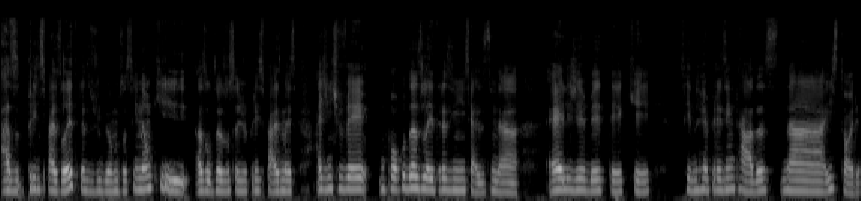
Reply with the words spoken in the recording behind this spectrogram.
as principais letras, digamos assim, não que as outras não sejam principais, mas a gente vê um pouco das letras iniciais, assim, da LGBTQ sendo representadas na história.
